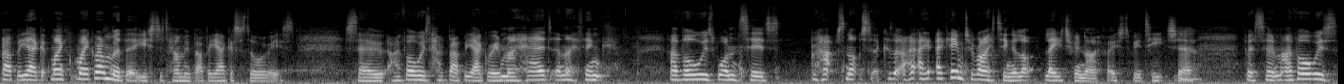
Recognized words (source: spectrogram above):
Baba Yaga. My, my grandmother used to tell me Baba Yaga stories. So I've always had Baba Yaga in my head, and I think I've always wanted, perhaps not, because I, I- came to writing a lot later in life. I used to be a teacher. But um, I've always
